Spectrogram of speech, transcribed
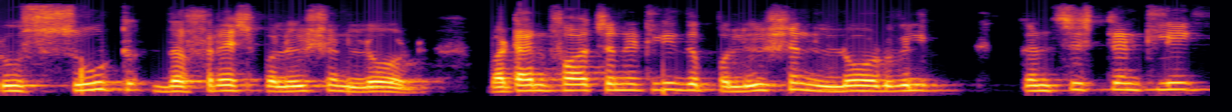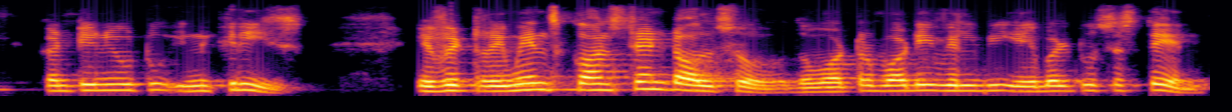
to suit the fresh pollution load. But unfortunately, the pollution load will consistently continue to increase. If it remains constant, also the water body will be able to sustain,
